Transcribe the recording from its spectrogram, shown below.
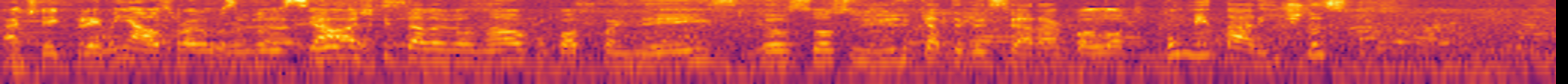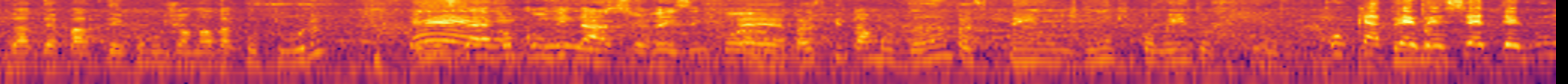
A gente tem que premiar os programas policiais. Eu acho que telejornal, eu concordo com a Inês. Eu só sugiro que a TV Ceará coloque comentaristas para debater como o Jornal da Cultura. Eles É, levam convidados isso. de vez em quando. É, parece que tá mudando, parece que tem um, um que comenta o. o Porque a TVC teve um,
